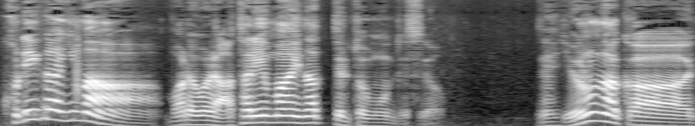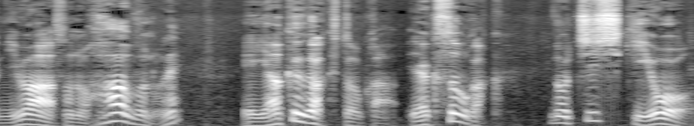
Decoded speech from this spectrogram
これが今、我々当たり前になってると思うんですよ。ね、世の中には、そのハーブのね、薬学とか薬草学の知識を、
